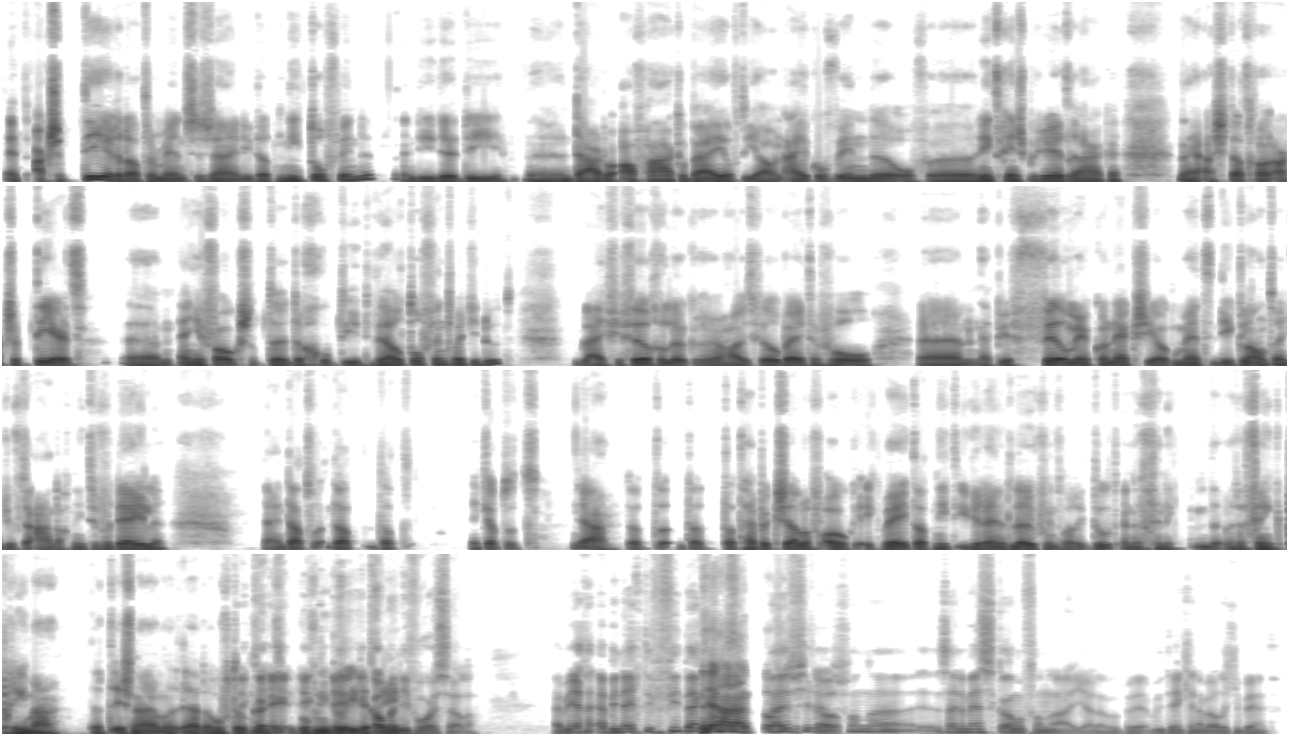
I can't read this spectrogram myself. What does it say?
En te accepteren dat er mensen zijn die dat niet tof vinden en die, de, die uh, daardoor afhaken bij of die jou een eikel vinden of uh, niet geïnspireerd raken. Nou ja, als je dat gewoon accepteert Um, en je focust op de, de groep die het wel tof vindt wat je doet. Blijf je veel gelukkiger, hou je het veel beter vol. Um, heb je veel meer connectie ook met die klanten, want je hoeft de aandacht niet te verdelen. En dat, dat, dat, ik heb dat, ja, dat, dat, dat heb ik zelf ook. Ik weet dat niet iedereen het leuk vindt wat ik doe en dat vind ik, dat vind ik prima. Dat is nou, ja, dat hoeft ook ik, niet. Ik, hoef niet door iedereen. Ik kan me niet voorstellen. Heb je, heb je negatieve feedback ja, gehad? serieus? Van, uh, zijn er mensen komen van, nou Jelle, wie denk je nou wel dat je bent?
